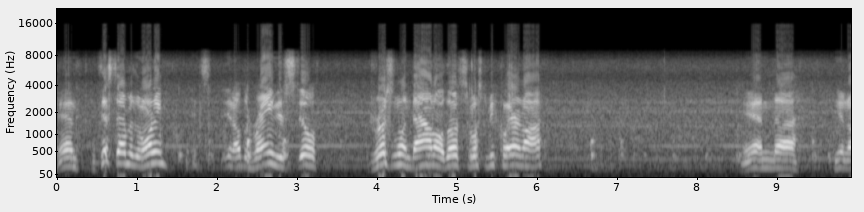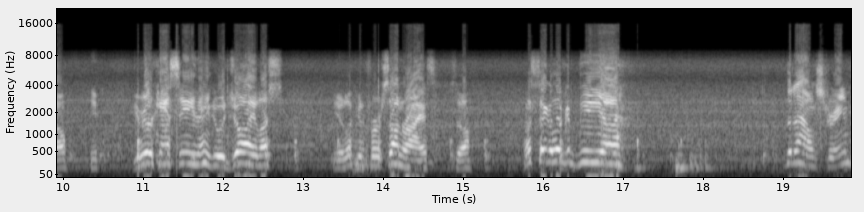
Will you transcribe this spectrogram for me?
And at this time of the morning, it's, you know, the rain is still drizzling down, although it's supposed to be clearing off. And, uh, you know, you, you really can't see anything to enjoy unless you're looking for a sunrise. So let's take a look at the, uh, the downstream.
